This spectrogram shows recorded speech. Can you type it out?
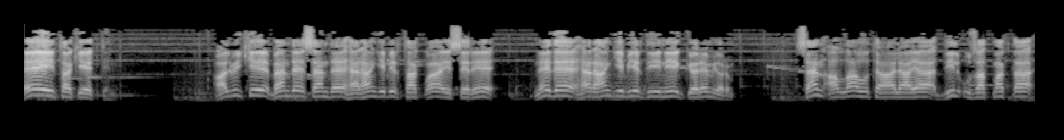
Ey Takiyettin! Halbuki ben de sende herhangi bir takva eseri ne de herhangi bir dini göremiyorum. Sen Allahu Teala'ya dil uzatmakla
